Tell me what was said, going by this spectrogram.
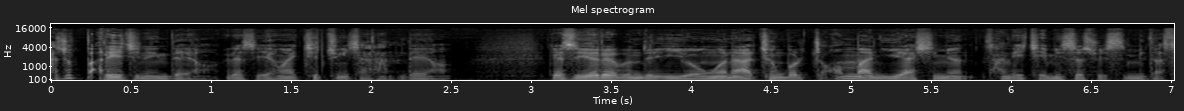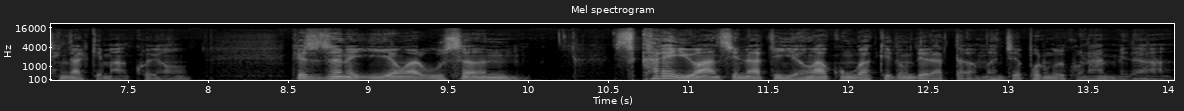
아주 빠르게 진행돼요. 그래서 영화에 집중이 잘 안 돼요. 그래서 여러분들이 이 용어나 정보를 조금만 이해하시면 상당히 재밌을 수 있습니다. 생각할 게 많고요. 그래서 저는 이 영화를 우선 스카레 요한슨이 나한테 영화 공각기동대 를 갖다가 먼저 보는 걸 권합니다.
